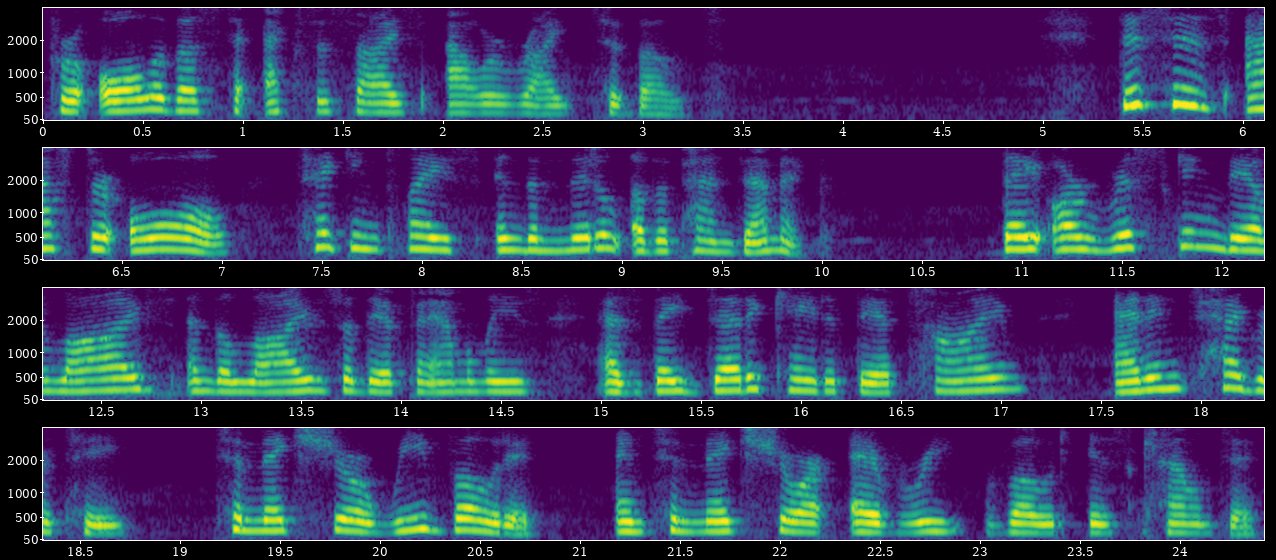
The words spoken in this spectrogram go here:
for all of us to exercise our right to vote. This is, after all, taking place in the middle of a pandemic. They are risking their lives and the lives of their families as they dedicated their time and integrity to make sure we voted and to make sure every vote is counted.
